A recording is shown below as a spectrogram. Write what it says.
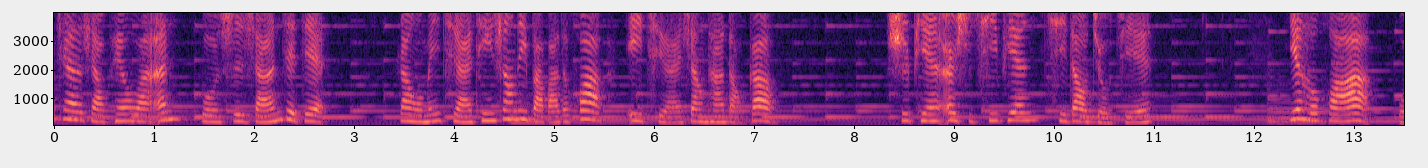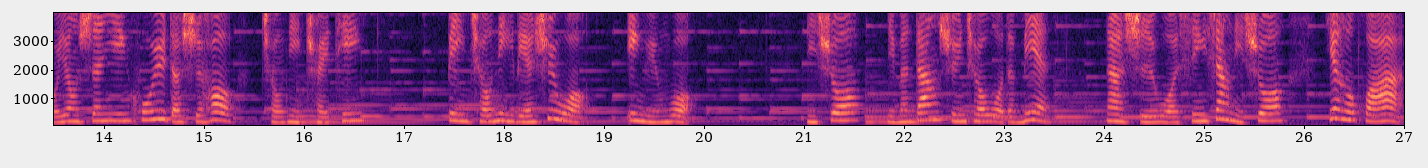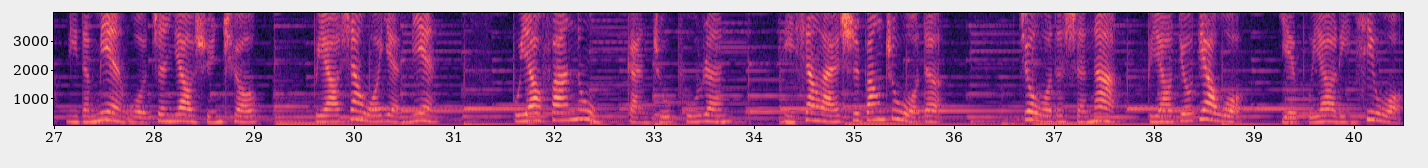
亲爱的小朋友，晚安！我是小恩姐姐，让我们一起来听上帝爸爸的话，一起来向他祷告。诗篇二十七篇七到九节：耶和华，我用声音呼吁的时候，求你垂听，并求你连续我，应允我。你说你们当寻求我的面，那时我心向你说：耶和华，你的面我正要寻求。不要向我掩面，不要发怒赶逐仆人。你向来是帮助我的，救我的神啊！不要丢掉我，也不要离弃我。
